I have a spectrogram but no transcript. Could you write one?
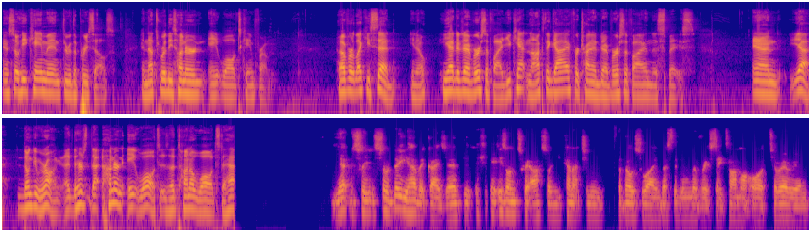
and so he came in through the pre-sales. And that's where these 108 wallets came from. However, like he said, you know, he had to diversify. You can't knock the guy for trying to diversify in this space. And yeah, don't get me wrong. Uh, there's that 108 wallets is a ton of wallets to have. Yep. So, so there you have it, guys. Yeah, it is on Twitter, so you can actually, for those who are invested in whether it's Saitama or Terareum,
